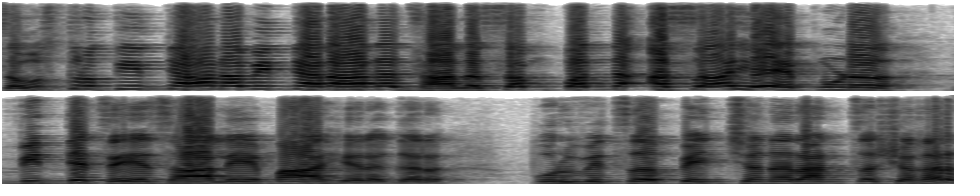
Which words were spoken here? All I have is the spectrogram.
संस्कृती ज्ञान विज्ञानानं झालं संपन्न असं हे पुण. विद्येचे झाले माहेर घर पूर्वीच पेन्शनरांचं शहर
